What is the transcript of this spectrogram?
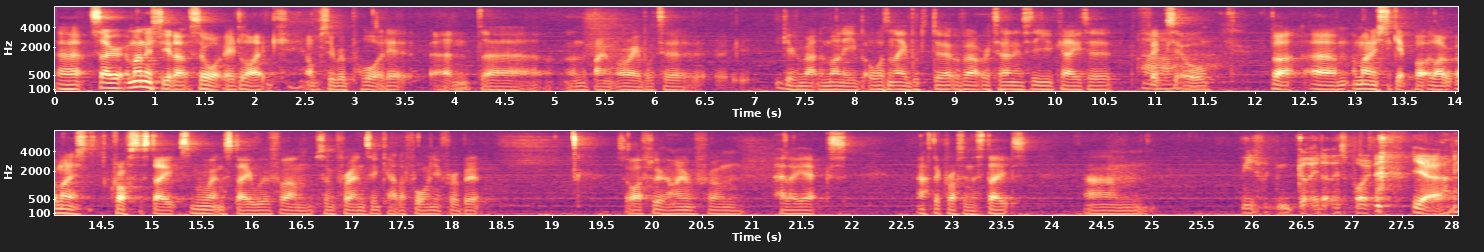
Uh, so I managed to get that sorted. Like, obviously reported it, and uh, and the bank were able to give him back the money, but I wasn't able to do it without returning to the UK to fix it Ah. all. But um, I managed to get, like I managed to cross the states, and we went and stayed with um, some friends in California for a bit. So I flew home from LAX after crossing the states. Um, We just fucking gutted at this point. yeah,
